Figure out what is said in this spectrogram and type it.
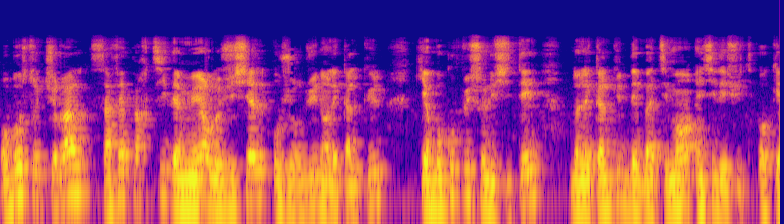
Robot structural, ça fait partie des meilleurs logiciels aujourd'hui dans les calculs, qui est beaucoup plus sollicité dans les calculs des bâtiments, ainsi de suite. Ok,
